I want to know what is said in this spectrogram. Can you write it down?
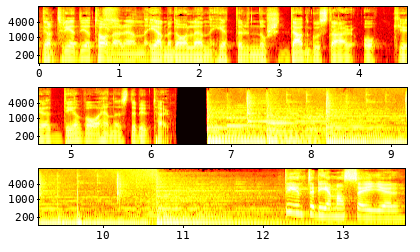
Den tredje talaren i Almedalen heter Nooshi Dadgostar och eh, det var hennes debut här. Det är inte det man säger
